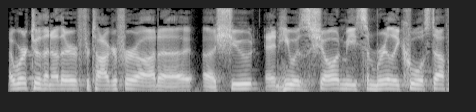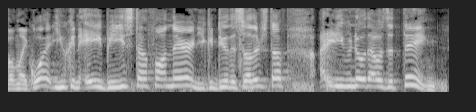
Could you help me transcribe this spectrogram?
I worked with another photographer on a, a, shoot, and he was showing me some really cool stuff. I'm like, "What? You can A B stuff on there, and you can do this other stuff? I didn't even know that was a thing."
